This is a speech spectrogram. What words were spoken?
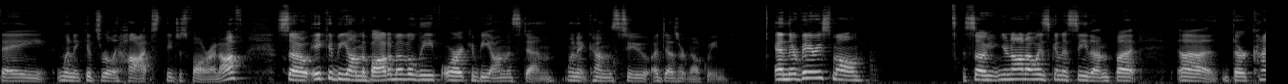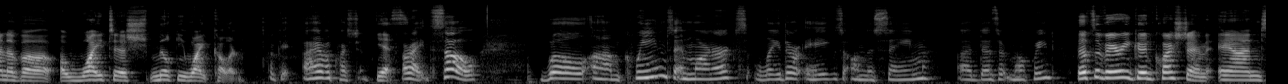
they when it gets really hot. They just fall right off. So it could be on the bottom of a leaf or it could be on the stem when it comes to a desert milkweed. And they're very small, so you're not always going to see them, but uh, they're kind of a, a whitish, milky white color. Okay, I have a question. Yes. All right. So, will um, queens and monarchs lay their eggs on the same uh, desert milkweed? That's a very good question. And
